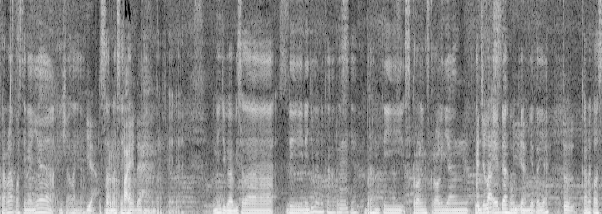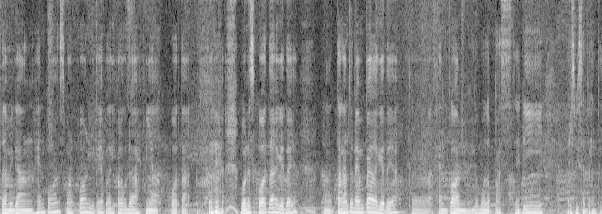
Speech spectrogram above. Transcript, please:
Karena postingannya insya Allah ya Iya, pesan nasihat. Nah, berfaedah. Ini juga bisa di ini juga nih Kak Haris ya berhenti scrolling scrolling yang faedah mungkin Iya. gitu ya. Betul. Karena kalau sudah megang handphone, smartphone gitu ya, apalagi kalau udah punya kuota bonus kuota gitu ya, eh, tangan tuh nempel gitu ya ke handphone, nggak mau lepas. Jadi harus bisa berhenti.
